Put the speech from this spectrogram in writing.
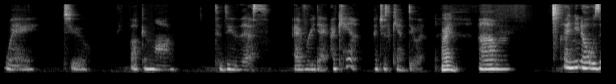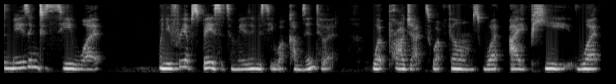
way too fucking long to do this every day. I can't. I just can't do it. Right. Um, and you know, it was amazing to see what, when you free up space, it's amazing to see what comes into it. What projects, what films, what IP, what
